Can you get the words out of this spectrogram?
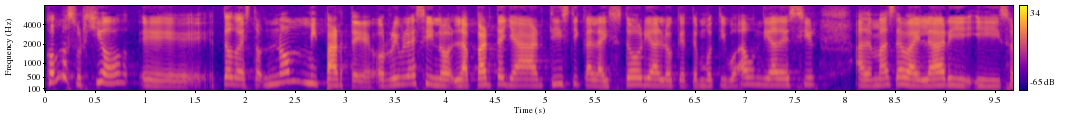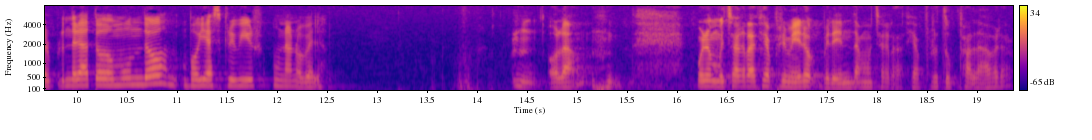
cómo surgió eh, todo esto. No mi parte horrible, sino la parte ya artística, la historia, lo que te motivó a un día decir, además de bailar y, sorprender a todo el mundo, voy a escribir una novela. Hola. Bueno, muchas gracias primero, Brenda, muchas gracias por tus palabras.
